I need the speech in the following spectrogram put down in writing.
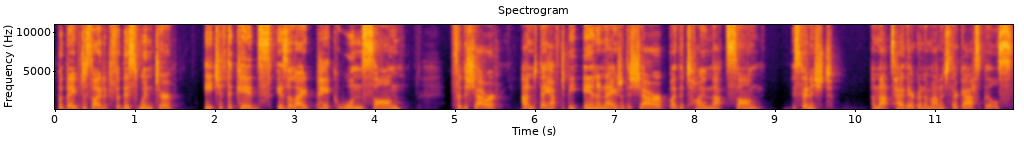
But they've decided for this winter, each of the kids is allowed pick one song for the shower and they have to be in and out of the shower by the time that song is finished. And that's how they're going to manage their gas bills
